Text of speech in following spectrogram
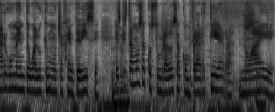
argumento o algo que mucha gente dice. Es que estamos acostumbrados a comprar tierra, no Sí. aire.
